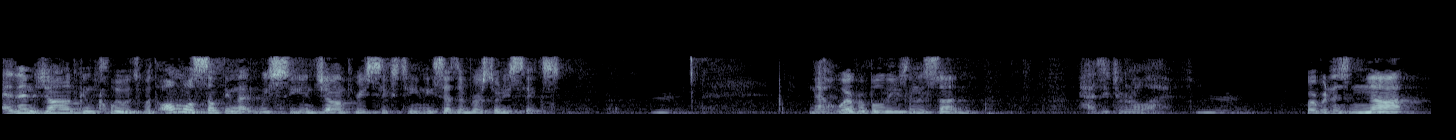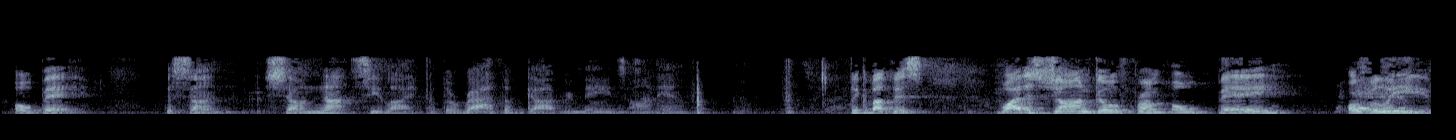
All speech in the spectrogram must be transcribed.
And then John concludes with almost something that we see in John 3:16. He says in verse 36, hmm. "Now whoever believes in the Son has eternal life. Hmm. Whoever does not obey the Son shall not see life, but the wrath of God remains on him." Think about this. Why does John go from obey or believe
